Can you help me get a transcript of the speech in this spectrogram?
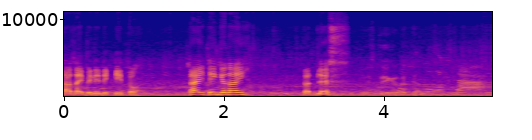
Tatay Benedict dito. Tay, thank you tay. God bless. Sticker ka dyan.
